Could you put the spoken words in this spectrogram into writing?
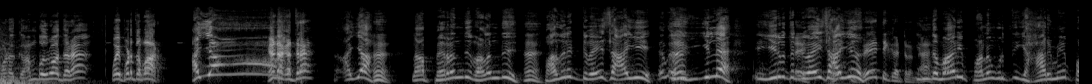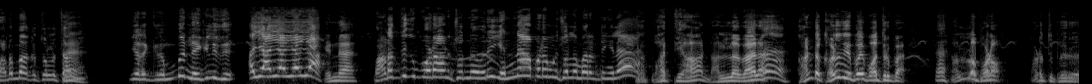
உனக்கு ஐம்பது ரூபா தரேன். போய் படத்தை பார். ஐயா! ஏன்டா கத்துற? ஐயா நான் பிறந்து வளர்ந்து பதினெட்டு வயசு ஆகி இல்ல இருபத்தெட்டு வயசு கட்டுறேன் இந்த மாதிரி பணம் கொடுத்து யாருமே படம் பார்க்க சொல்ல எனக்கு ரொம்ப நெகிழுது. ஐயா ஐயா ஐயா, என்ன? படத்துக்கு போடான்னு சொன்னவரு என்ன படம்னு சொல்ல மாட்டீங்களே? பாத்தியா நல்ல வேலை. கண்ட கழுதையை போய் பார்த்திருப்பேன். நல்ல படம். படத்து பேரு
